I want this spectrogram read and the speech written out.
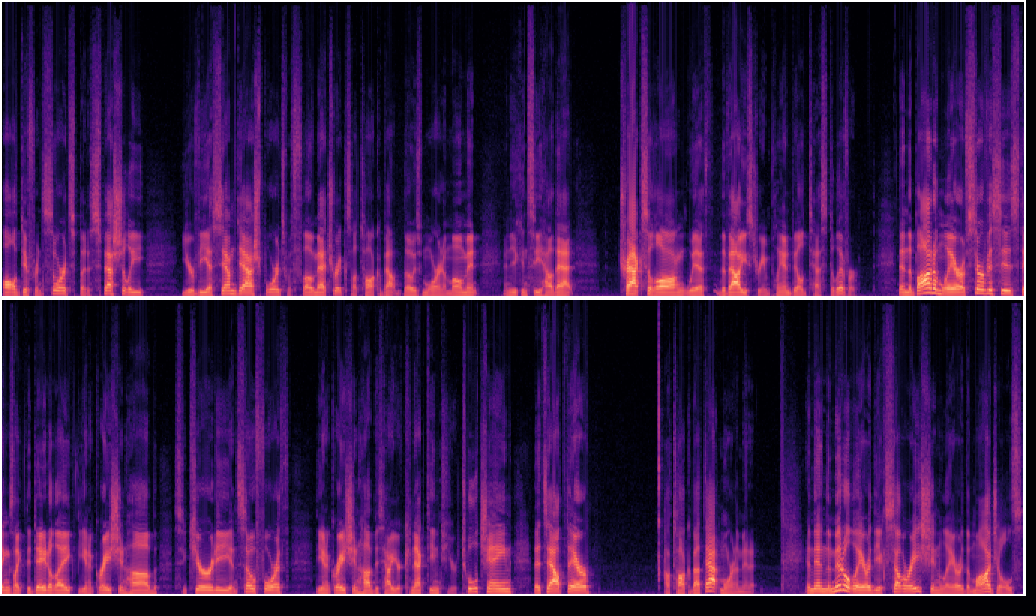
all different sorts, but especially your VSM dashboards with flow metrics. I'll talk about those more in a moment. And you can see how that tracks along with the value stream, plan, build, test, deliver. Then the bottom layer of services, things like the data lake, the integration hub, security, and so forth. The integration hub is how you're connecting to your tool chain that's out there. I'll talk about that more in a minute. And then the middle layer, the acceleration layer, the modules,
